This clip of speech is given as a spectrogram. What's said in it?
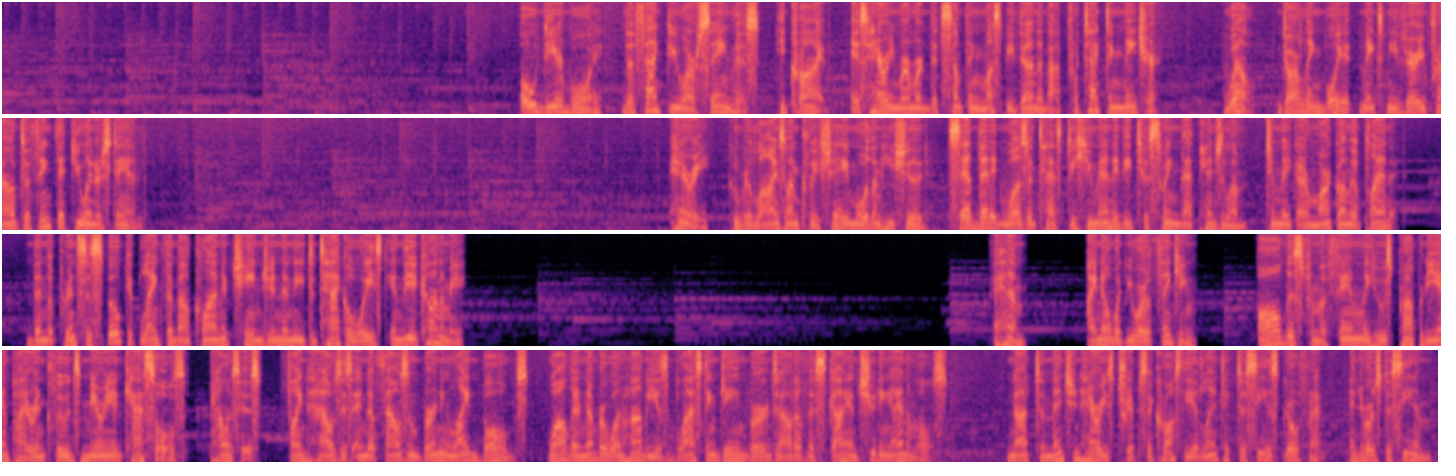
Oh dear boy, the fact you are saying this, he cried, as Harry murmured that something must be done about protecting nature. Well, darling boy it makes me very proud to think that you understand. Harry, who relies on cliché more than he should, said that it was a test to humanity to swing that pendulum, to make our mark on the planet. Then the princess spoke at length about climate change and the need to tackle waste in the economy. Ahem. I know what you are thinking. All this from a family whose property empire includes myriad castles, palaces, fine houses and a thousand burning light bulbs, while their number one hobby is blasting game birds out of the sky and shooting animals. Not to mention Harry's trips across the Atlantic to see his girlfriend, and hers to see him.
